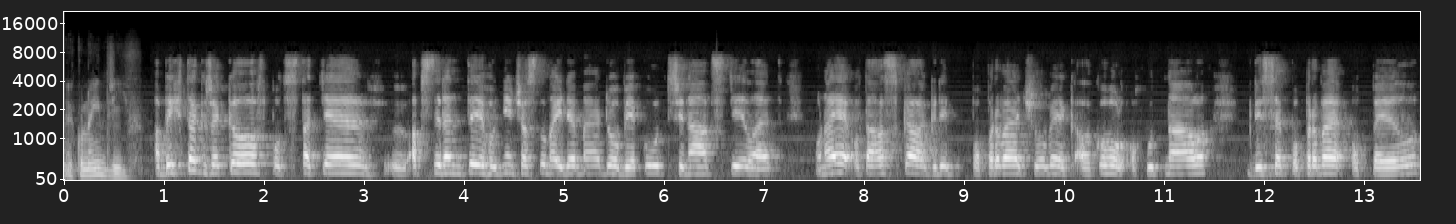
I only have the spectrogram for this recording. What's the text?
jako nejdřív? Abych tak řekl, v podstatě abstinenty hodně často najdeme do věku 13 let. Ona je otázka, kdy poprvé člověk alkohol ochutnal, kdy se poprvé opil.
